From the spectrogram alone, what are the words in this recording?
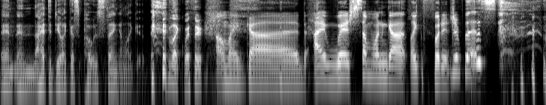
And and i had to do like this pose thing. I'm like like with her. Oh my god. I wish someone got like footage of this.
